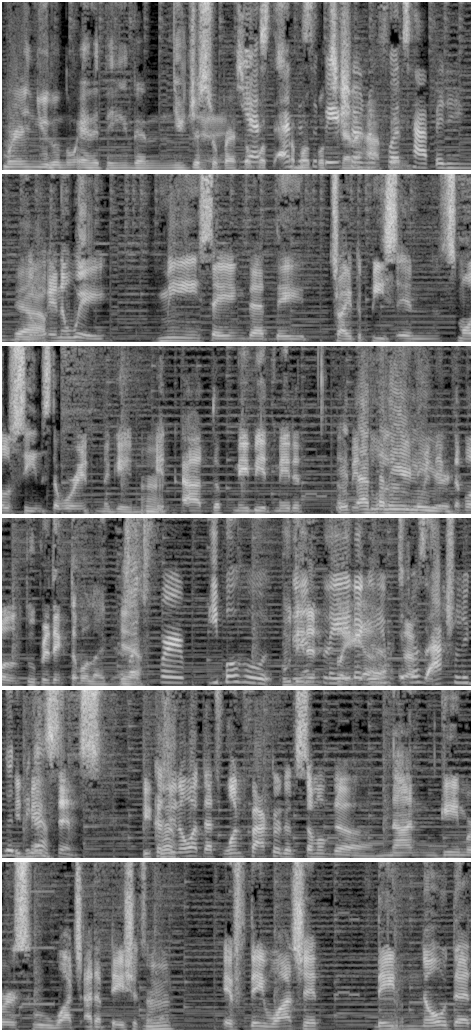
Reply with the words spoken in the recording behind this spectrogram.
wherein you don't know anything and then you just Yeah. surprise Yes, what's, the about what's anticipation gonna happen. of what's happening. yeah. So in a way, me saying that they tried to piece in small scenes that weren't in the game, Hmm. it add up. Maybe it made it. A It bit add too, a layer, too layer. predictable. Too predictable, I guess. Yeah. But for people who, Who didn't, didn't play, play, the yeah, game, it was actually good It because made sense. Because Yeah. you know what? That's one factor that some of the non gamers who watch adaptations, are Mhm. like, if they watch it, they know that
